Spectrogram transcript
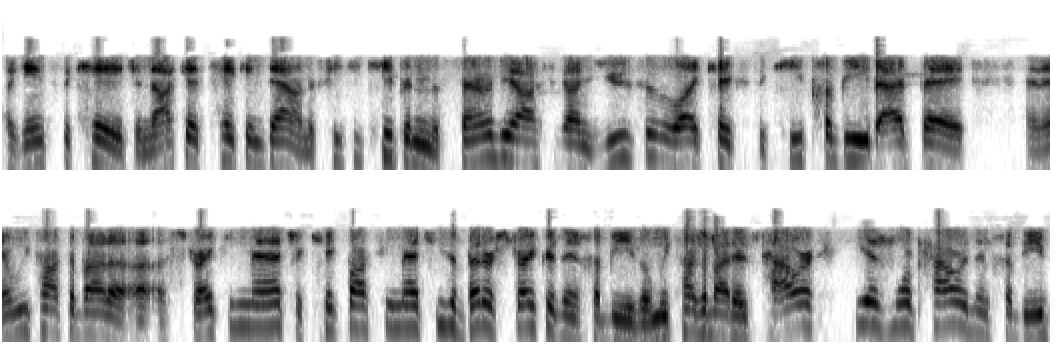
against the cage and not get taken down, if he could keep it in the center of the octagon, use his leg kicks to keep Khabib at bay, and then we talk about a, a striking match, a kickboxing match. He's a better striker than Khabib. And we talk about his power. He has more power than Khabib.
